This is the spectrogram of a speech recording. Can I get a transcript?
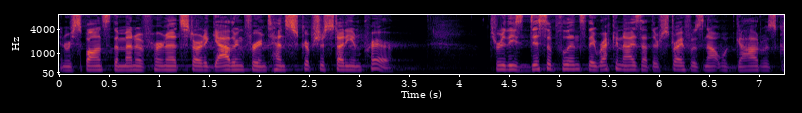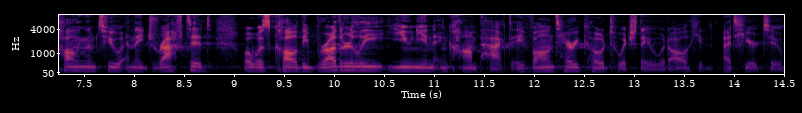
In response, the men of Herrnhut started gathering for intense scripture study and prayer. Through these disciplines, they recognized that their strife was not what God was calling them to, and they drafted what was called the Brotherly Union and Compact, a voluntary code to which they would all adhere to.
